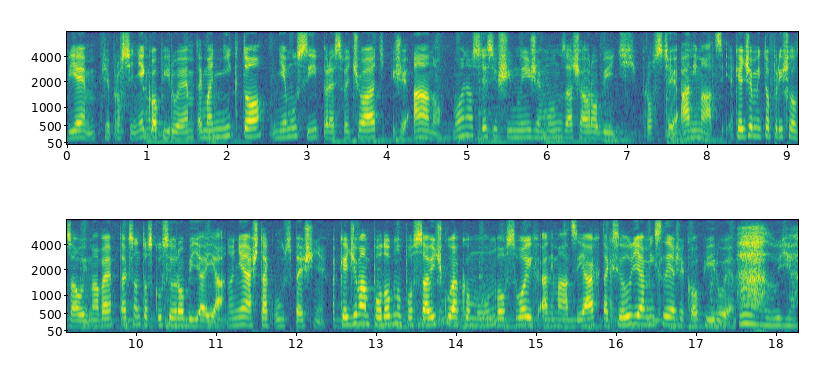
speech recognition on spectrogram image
viem, že proste nekopírujem, tak ma nikto nemusí presvedčovať, že áno. Možno ste si všimli, že Moon začal robiť proste animácie. Keďže mi to prišlo zaujímavé, tak som to skúsil robiť aj ja. No nie až tak úspešne. A keďže mám podobnú postavičku ako Moon vo svojich animáciách, tak si ľudia myslia, že kopírujem. Ah, ľudia.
